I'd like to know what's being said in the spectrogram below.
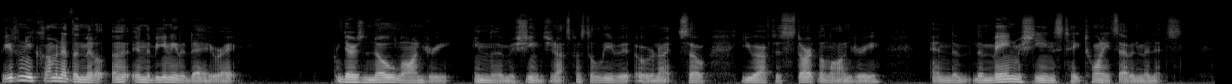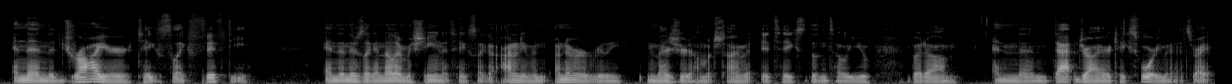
because when you come in at the middle uh, in the beginning of the day, right? There's no laundry in the machines. You're not supposed to leave it overnight. So you have to start the laundry, and the the main machines take 27 minutes, and then the dryer takes like 50, and then there's like another machine that takes like I don't even I've never really measured how much time it, it takes. It doesn't tell you, but um, and then that dryer takes 40 minutes, right?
